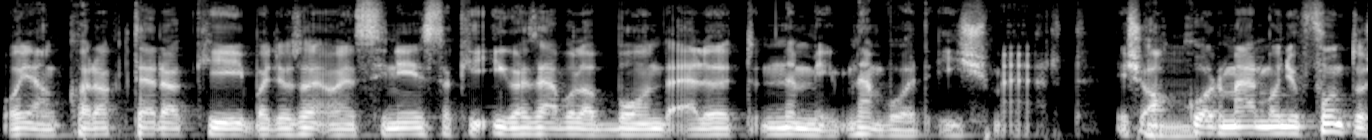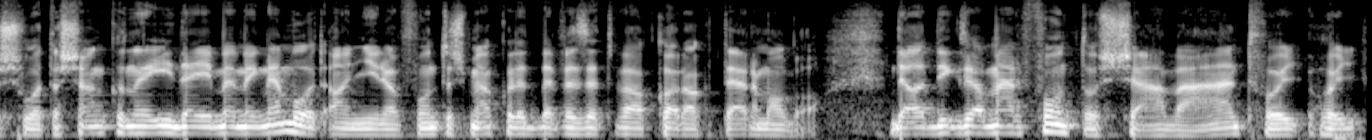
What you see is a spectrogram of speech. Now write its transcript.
olyan karakter, aki, vagy az olyan színész, aki igazából a Bond előtt nem, nem volt ismert. És hmm. akkor már mondjuk fontos volt a Sean Connery idejében, még nem volt annyira fontos, mert akkor lett bevezetve a karakter maga. De addigra már fontossá vált, hogy, hogy,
